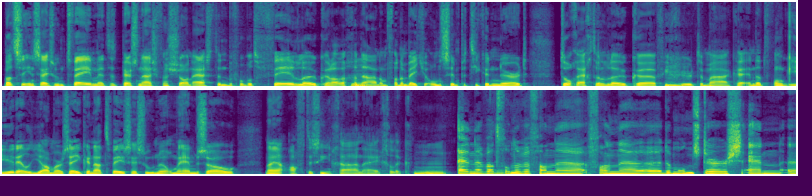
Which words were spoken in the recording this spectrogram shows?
Wat ze in seizoen 2 met het personage van Sean Astin... bijvoorbeeld veel leuker hadden gedaan... om van een beetje onsympathieke nerd... toch echt een leuke figuur te maken. En dat vond ik hier heel jammer. Zeker na twee seizoenen... om hem zo nou ja, af te zien gaan eigenlijk. Hmm. En eh, wat vonden we van, eh, van eh, de monsters en eh,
